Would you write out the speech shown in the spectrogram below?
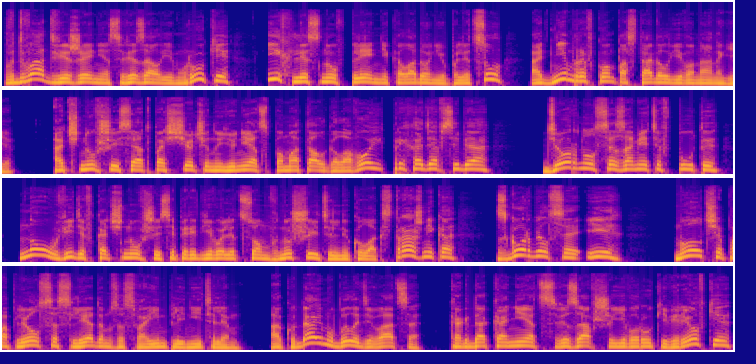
в два движения связал ему руки и, хлестнув пленника ладонью по лицу, одним рывком поставил его на ноги. Очнувшийся от пощечины юнец помотал головой, приходя в себя, дернулся, заметив путы, но, увидев качнувшийся перед его лицом внушительный кулак стражника, сгорбился и молча поплелся следом за своим пленителем. А куда ему было деваться, когда конец, связавший его руки веревки,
